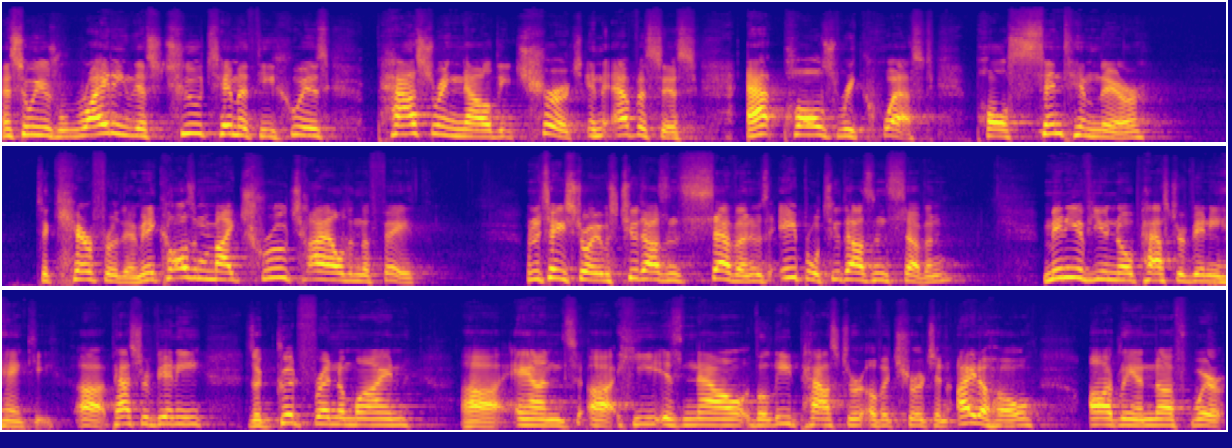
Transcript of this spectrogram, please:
And so he is writing this to Timothy, who is pastoring now the church in Ephesus at Paul's request. Paul sent him there to care for them. And he calls him my true child in the faith. I'm going to tell you a story. It was 2007. It was April 2007. Many of you know Pastor Vinny Hankey. Uh, Pastor Vinny is a good friend of mine, uh, and uh, he is now the lead pastor of a church in Idaho, oddly enough, where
